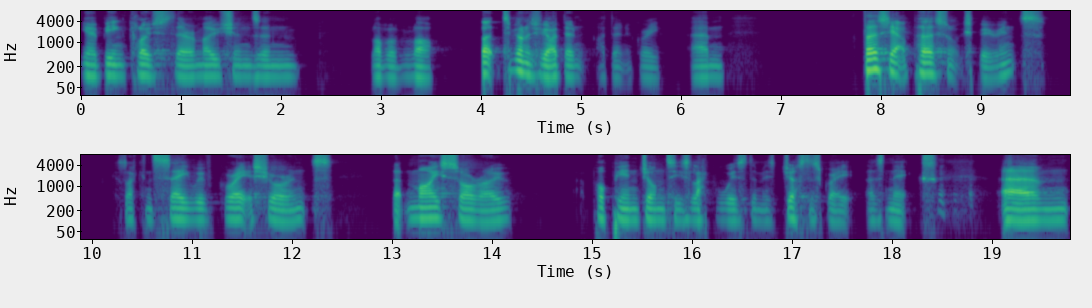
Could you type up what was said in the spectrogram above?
you know, being close to their emotions and blah blah blah. But to be honest with you, I don't I don't agree. Um, firstly, out of personal experience, because I can say with great assurance that my sorrow, Poppy and Jonty's lack of wisdom, is just as great as Nick's, um,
